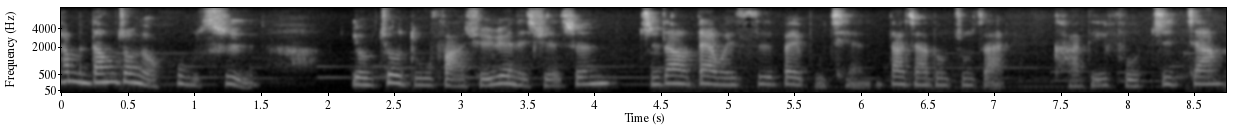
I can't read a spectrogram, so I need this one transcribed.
他们当中有护士。有就读法学院的学生，直到戴维斯被捕前，大家都住在卡迪夫之家。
